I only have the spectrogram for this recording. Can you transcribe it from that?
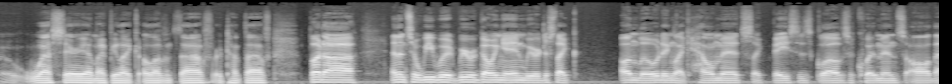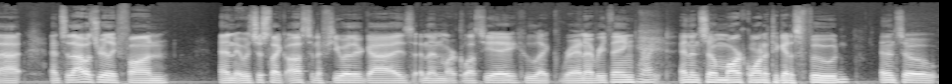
uh, West area. It might be like 11th Ave or 10th Ave, but uh, and then so we would we were going in. We were just like unloading like helmets, like bases, gloves, equipments, all that, and so that was really fun. And it was just like us and a few other guys, and then Marc Lussier who like ran everything. Right. And then so Mark wanted to get us food, and then so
